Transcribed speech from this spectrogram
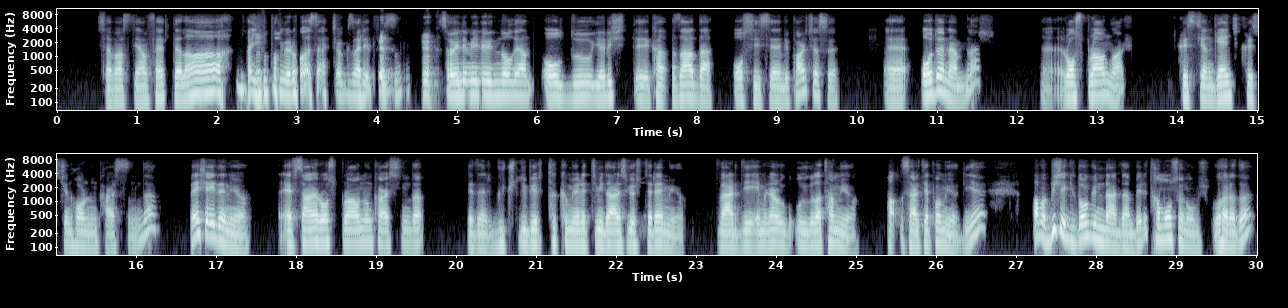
Sebastian Vettel aa ben yapamıyorum ama sen çok güzel yapıyorsun. Söylemiyle ünlü olan olduğu yarış e, kaza da o silsilenin bir parçası. E, o dönemler e, Ross Brown var. Christian genç Christian Horner'ın karşısında ve şey deniyor. Efsane Ross Brown'un karşısında ne denir? Güçlü bir takım yönetim idaresi gösteremiyor. Verdiği emirler uy- uygulatamıyor. Tatlı sert yapamıyor diye. Ama bir şekilde o günlerden beri tam 10 sene olmuş bu arada.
